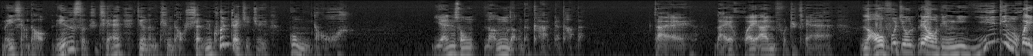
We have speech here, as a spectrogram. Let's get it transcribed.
没想到临死之前竟能听到沈坤这几句公道话。严嵩冷冷的看着他们，在来淮安府之前，老夫就料定你一定会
